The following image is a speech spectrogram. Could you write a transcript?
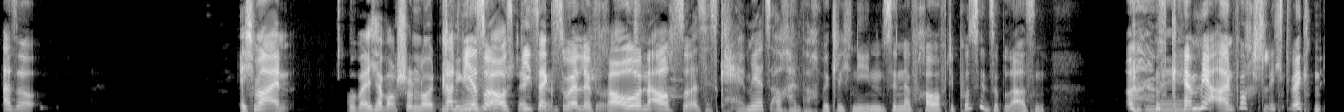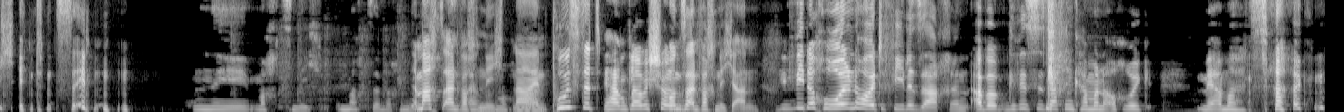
also ich meine, Wobei ich habe auch schon Leuten. gerade wir so aus bisexuelle Frauen auch so, also es käme jetzt auch einfach wirklich nie in den Sinn, der Frau auf die Pussy zu blasen. Es Nee, käme mir einfach schlichtweg nicht in den Sinn. nee, macht's nicht. Macht's einfach nicht. Macht's einfach Einfach nicht, nein. Pustet Wir haben, glaube ich, schon. uns einfach nicht an. wir wiederholen heute viele Sachen, aber gewisse Sachen kann man auch ruhig mehrmals sagen.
